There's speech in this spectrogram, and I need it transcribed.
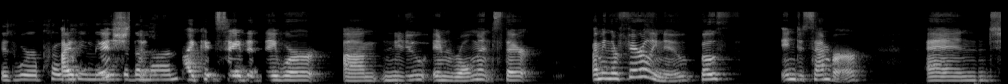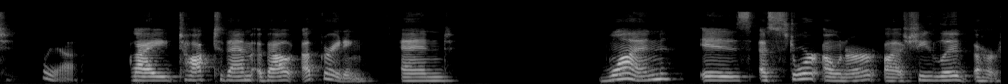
Is we're approaching the end of the month? I could say that they were um, new enrollments. They're, I mean, they're fairly new, both in December, and oh yeah, I talked to them about upgrading, and one is a store owner. Uh, she lived her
